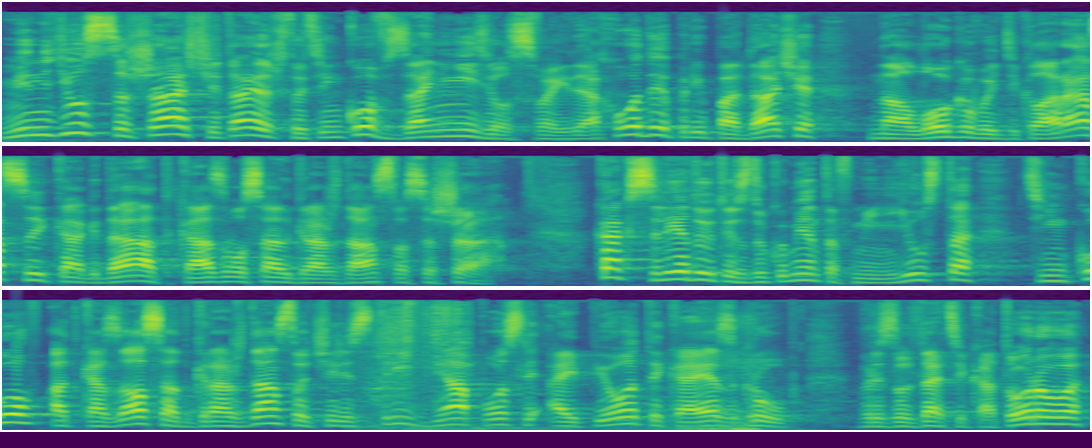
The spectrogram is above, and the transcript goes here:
Минюст США считает, что Тиньков занизил свои доходы при подаче налоговой декларации, когда отказывался от гражданства США. Как следует из документов Минюста, Тиньков отказался от гражданства через три дня после IPO TCS Group, в результате которого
